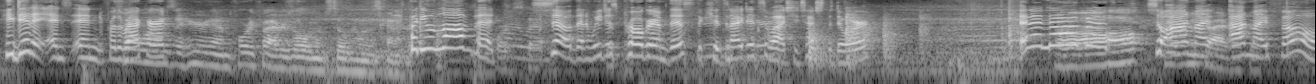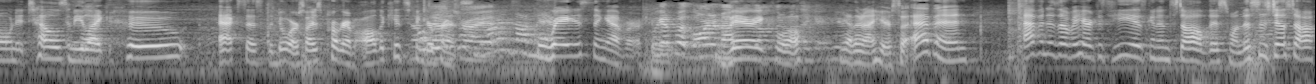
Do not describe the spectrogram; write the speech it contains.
He did it, and and for the so record, wise that here I am, 45 years old, and I'm still doing this kind of thing. But you love it. So then we just programmed this. The kids and I did. So watch. He touched the door. And it Oh. So Here, on my try it real on my phone, it tells me like who accessed the door. So I just program all the kids' fingerprints. Right. Greatest thing ever. We gotta put Lauren and Matthew Very on cool. there when they get here. Yeah, they're not here. So Evan, Evan is over here because he is gonna install this one. This is just a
